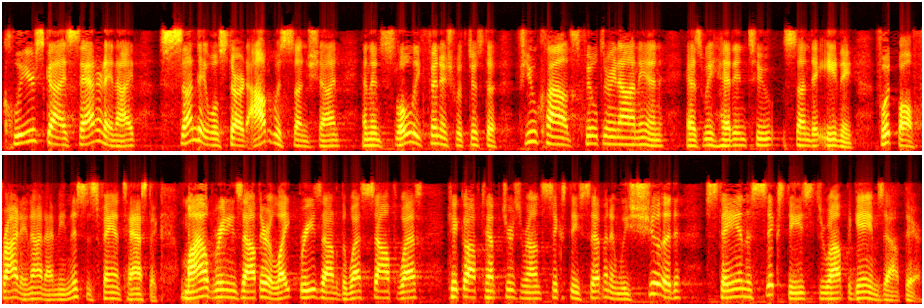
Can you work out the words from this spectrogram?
Clear skies Saturday night. Sunday will start out with sunshine and then slowly finish with just a few clouds filtering on in as we head into Sunday evening. Football Friday night, I mean, this is fantastic. Mild readings out there, a light breeze out of the west-southwest. Kickoff temperatures around 67, and we should stay in the 60s throughout the games out there.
